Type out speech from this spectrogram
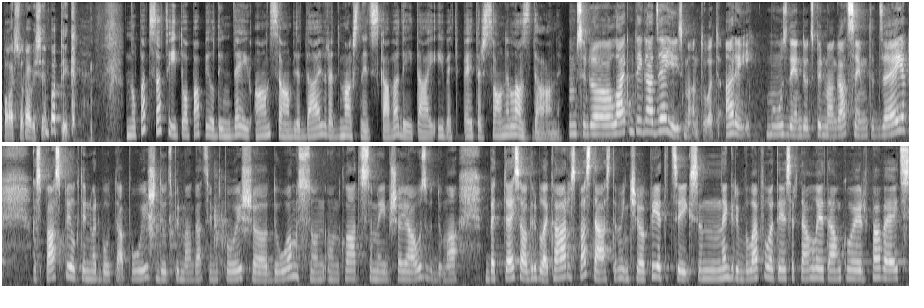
pārsvarā visiem patīk. Nu, pats sacīto papildina deju ansambļa daļrada mākslinieckā vadītāja Iveta Petersone Lazdāne. Mums ir laikmatīgā dzēja izmantota arī mūsdienu 21. gadsimta dzēja, kas paspilgtina varbūt tā puiša, 21. gadsimta puiša domas un, un klātesamību šajā uzvedumā. Bet es vēl gribu, lai Kārlis pastāsta, viņš ir pieticīgs un negrib lepoties ar tām lietām, ko ir paveicis.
